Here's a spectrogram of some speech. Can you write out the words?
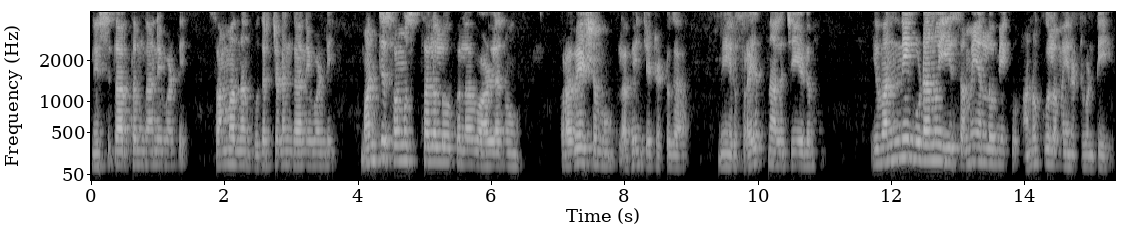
నిశ్చితార్థం కానివ్వండి సంబంధం కుదర్చడం కానివ్వండి మంచి సంస్థల లోపల వాళ్ళను ప్రవేశము లభించేటట్టుగా మీరు ప్రయత్నాలు చేయడం ఇవన్నీ కూడాను ఈ సమయంలో మీకు అనుకూలమైనటువంటి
